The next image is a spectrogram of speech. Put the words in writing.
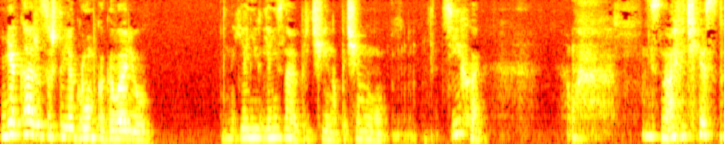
мне кажется, что я громко говорю. Я не, я не знаю причину, почему тихо. Не знаю, честно.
